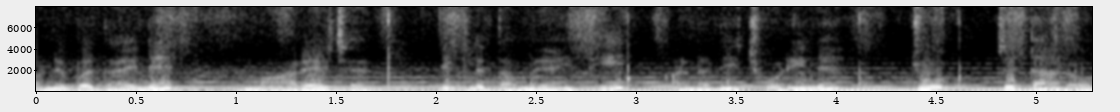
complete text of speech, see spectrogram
અને બધાને મારે છે. એટલે તમે અહીંથી આ નદી છોડીને જો જતા રહો.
